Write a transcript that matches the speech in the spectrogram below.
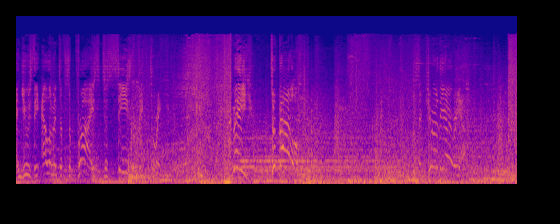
and use the element of surprise to seize victory. Me! To battle! Secure the area! Charge!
